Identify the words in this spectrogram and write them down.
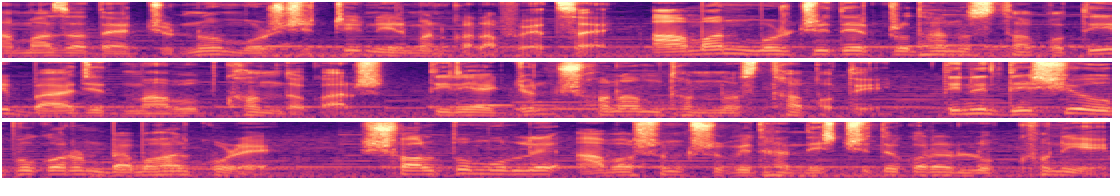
নামাজ আদায়ের জন্য মসজিদটি নির্মাণ করা হয়েছে। আমান মসজিদের প্রধান স্থপতি বায়াজিদ মাহবুব খন্দকার। তিনি একজন স্বনামধন্য স্থপতি। তিনি দেশীয় উপকরণ ব্যবহার করে স্বল্প মূল্যে আবাসন সুবিধা নিশ্চিত করার লক্ষ্য নিয়ে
